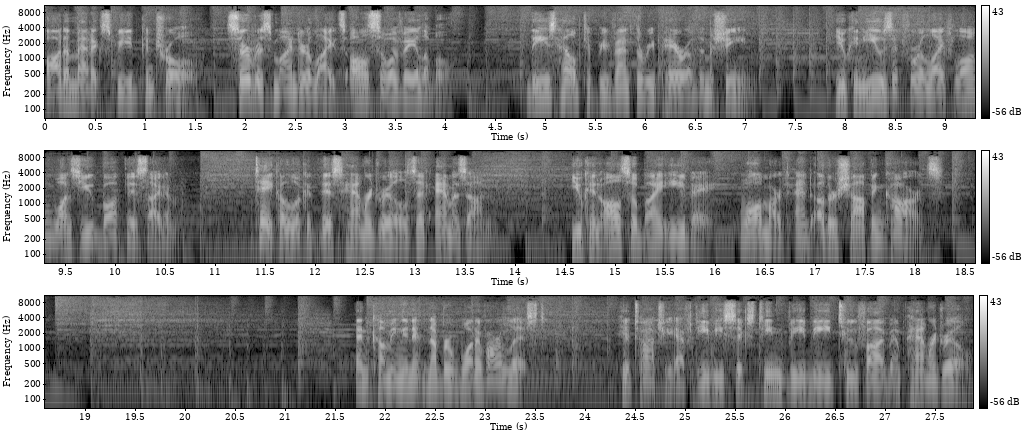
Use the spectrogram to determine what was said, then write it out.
Automatic speed control, service minder lights also available. These help to prevent the repair of the machine. You can use it for a lifelong once you bought this item. Take a look at this hammer drills at Amazon. You can also buy eBay, Walmart and other shopping carts. And coming in at number 1 of our list. Hitachi FDV16 VB25 amp hammer drill.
